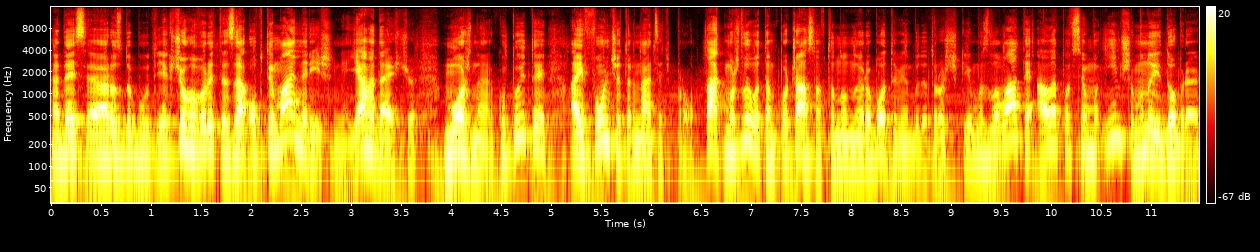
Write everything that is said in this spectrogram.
е, десь е, роздобути. Якщо говорити за оптимальне рішення, я гадаю, що можна купити iPhone 14 Pro. Так, можливо, там по часу автономної роботи він буде трошечки йому зливати, але по всьому іншому, ну і добре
